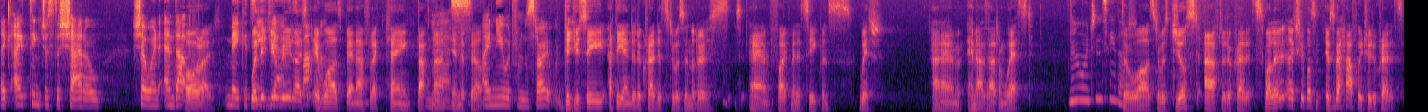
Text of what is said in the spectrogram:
like, I think just the shadow showing, and that All would right. make it. Well, seem, did you yeah, it was realize it was Ben Affleck playing Batman in the film? I knew it from the start. It would. Did you see at the end of the credits there was another um, five minute sequence with um, him as Adam West? No, I didn't see that. There was. There was just after the credits. Well, it actually wasn't. It was about halfway through the credits.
